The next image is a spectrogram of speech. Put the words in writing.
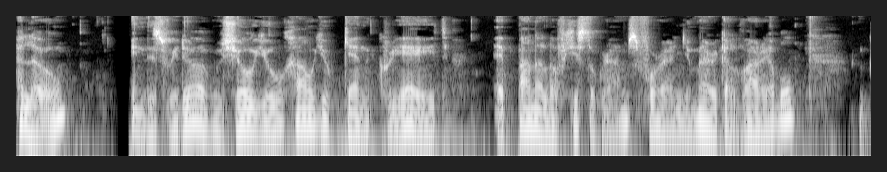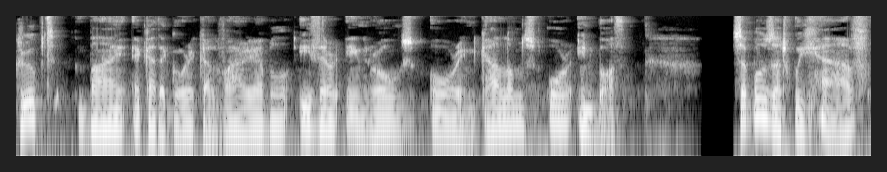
Hello, in this video I will show you how you can create a panel of histograms for a numerical variable grouped by a categorical variable either in rows or in columns or in both. Suppose that we have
